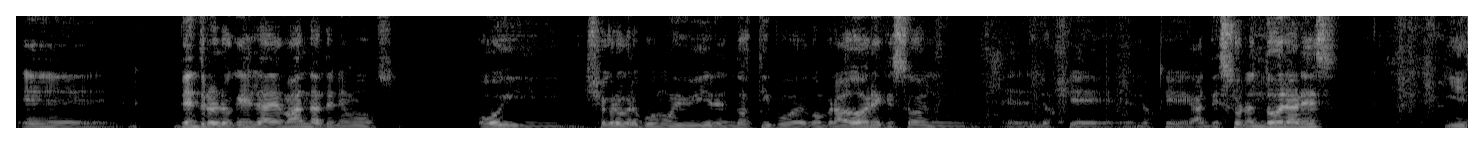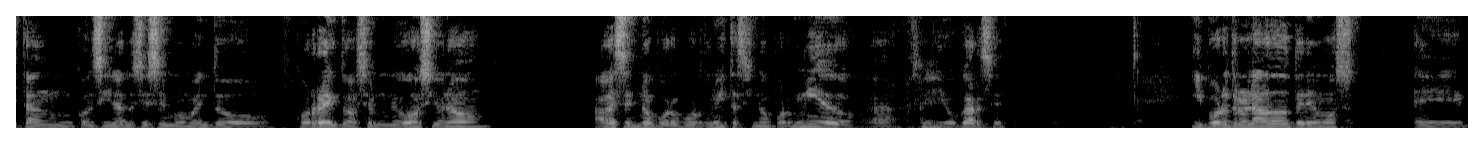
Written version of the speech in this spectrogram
Eh, dentro de lo que es la demanda tenemos, hoy yo creo que lo podemos dividir en dos tipos de compradores, que son eh, los, que, los que atesoran dólares y están considerando si es el momento correcto de hacer un negocio o no. A veces no por oportunista, sino por miedo a, equivocarse. Y por otro lado tenemos eh,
